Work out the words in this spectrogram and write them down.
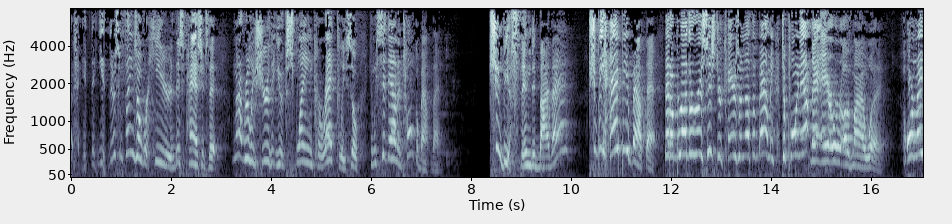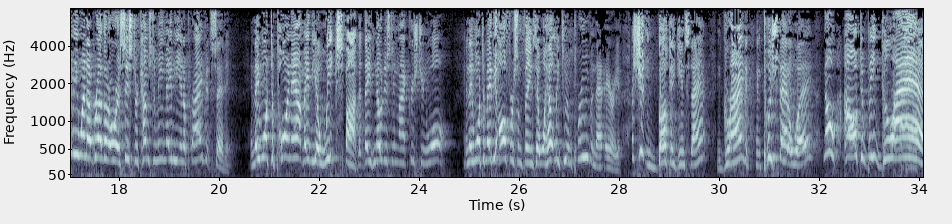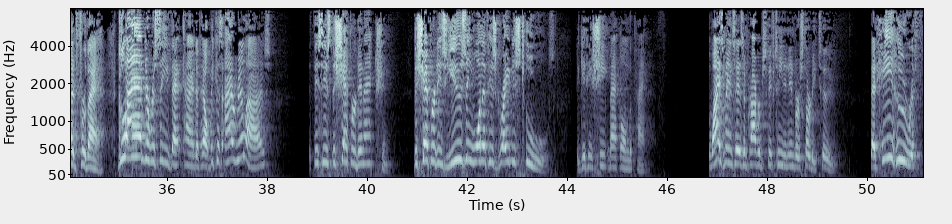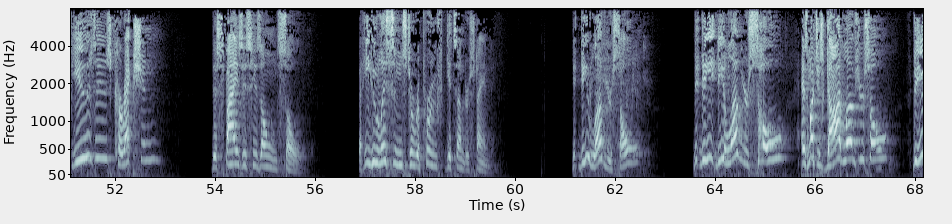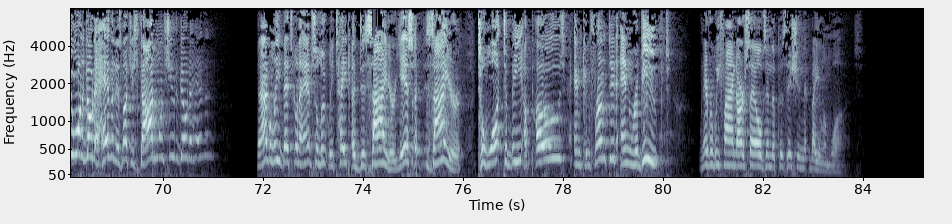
there's some things over here in this passage that I'm not really sure that you explained correctly, so can we sit down and talk about that? Shouldn't be offended by that. Should be happy about that. That a brother or a sister cares enough about me to point out that error of my way. Or maybe when a brother or a sister comes to me, maybe in a private setting, and they want to point out maybe a weak spot that they've noticed in my Christian walk. And they want to maybe offer some things that will help me to improve in that area. I shouldn't buck against that and grind and, push that away. No, I ought to be glad for that. Glad to receive that kind of help because I realize that this is the shepherd in action. The shepherd is using one of his greatest tools to get his sheep back on the path. The wise man says in Proverbs 15 and in verse 32, that he who refuses correction despises his own soul. But he who listens to reproof gets understanding. Do you love your soul? Do you, do you love your soul as much as God loves your soul? Do you want to go to heaven as much as God wants you to go to heaven? Then I believe that's going to absolutely take a desire, yes, a desire to want to be opposed and confronted and rebuked whenever we find ourselves in the position that Balaam was.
